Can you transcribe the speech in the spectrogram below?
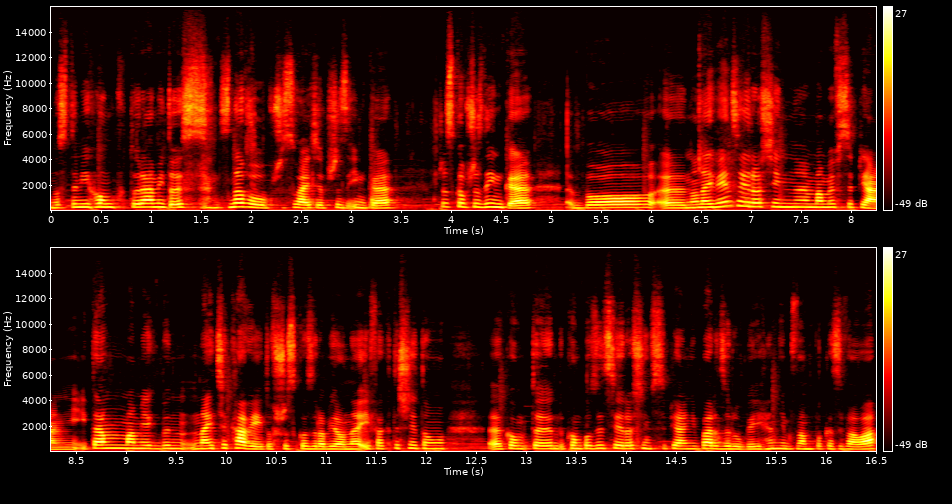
No z tymi home tourami to jest znowu, słuchajcie, przez Inkę. Wszystko przez Inkę bo e, no, najwięcej roślin mamy w sypialni i tam mam jakby najciekawiej to wszystko zrobione i faktycznie tą e, kom, te kompozycje roślin w sypialni bardzo lubię i chętnie bym Wam pokazywała,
